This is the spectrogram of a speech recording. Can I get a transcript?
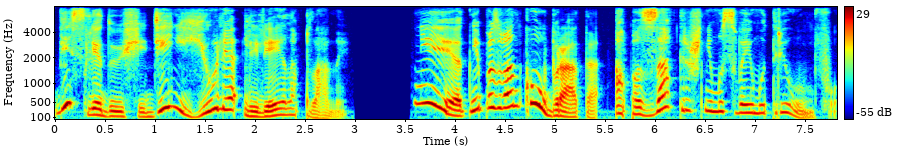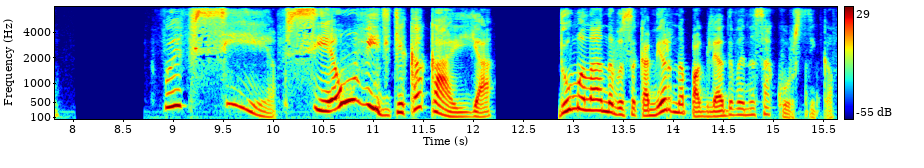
Весь следующий день Юля лелеяла планы. Нет, не по звонку у брата, а по завтрашнему своему триумфу. «Вы все, все увидите, какая я!» — думала она, высокомерно поглядывая на сокурсников.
